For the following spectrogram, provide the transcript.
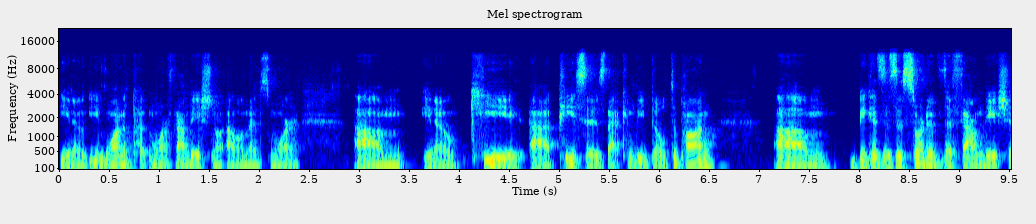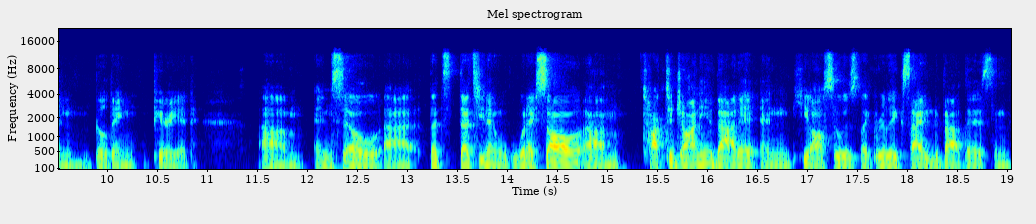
you know you want to put more foundational elements, more um, you know, key uh, pieces that can be built upon um, because this is sort of the foundation building period. Um, and so uh, that's that's you know what I saw. Um, talk to Johnny about it, and he also was like really excited about this and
